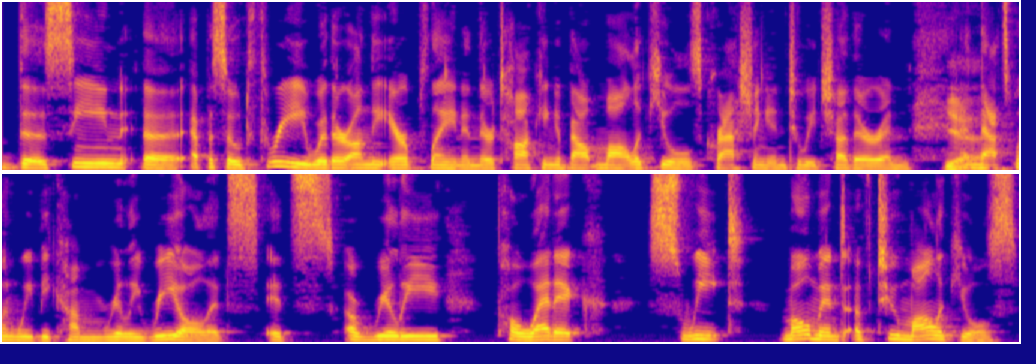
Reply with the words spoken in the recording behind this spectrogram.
the scene, uh, episode three, where they're on the airplane and they're talking about molecules crashing into each other. And, yeah. and that's when we become really real. It's, it's a really poetic, sweet moment of two molecules.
